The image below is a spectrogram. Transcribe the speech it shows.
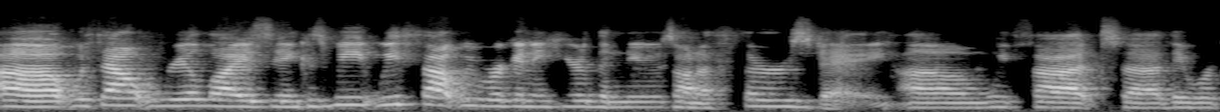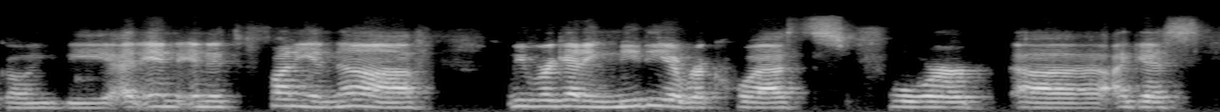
uh, without realizing, because we we thought we were going to hear the news on a Thursday, um, we thought uh, they were going to be, and, and and it's funny enough, we were getting media requests for, uh, I guess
